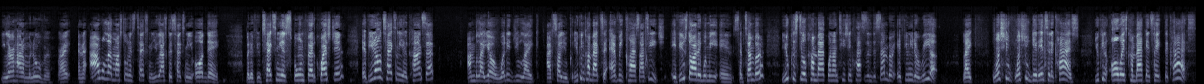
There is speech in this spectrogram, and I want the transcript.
You learn how to maneuver, right? And I will let my students text me. You guys could text me all day, but if you text me a spoon fed question, if you don't text me a concept, I'm like, yo, what did you like? I tell you, you can come back to every class I teach. If you started with me in September, you could still come back when I'm teaching classes in December if you need a re-up. Like once you once you get into the class, you can always come back and take the class.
